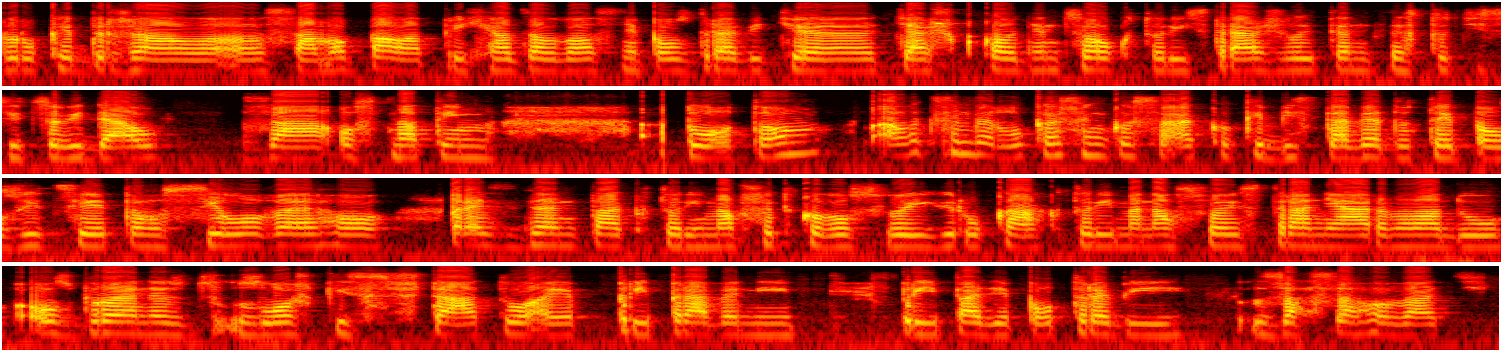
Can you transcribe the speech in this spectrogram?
v ruke držal samopal a prichádzal vlastne pozdraviť e, ťažkokladencov, ktorí strážili ten 200 tisícový dav za ostnatým plotom. Alexander Lukašenko sa ako keby stavia do tej pozície toho silového prezidenta, ktorý má všetko vo svojich rukách, ktorý má na svojej strane armádu, ozbrojené zložky štátu a je pripravený v prípade potreby zasahovať.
